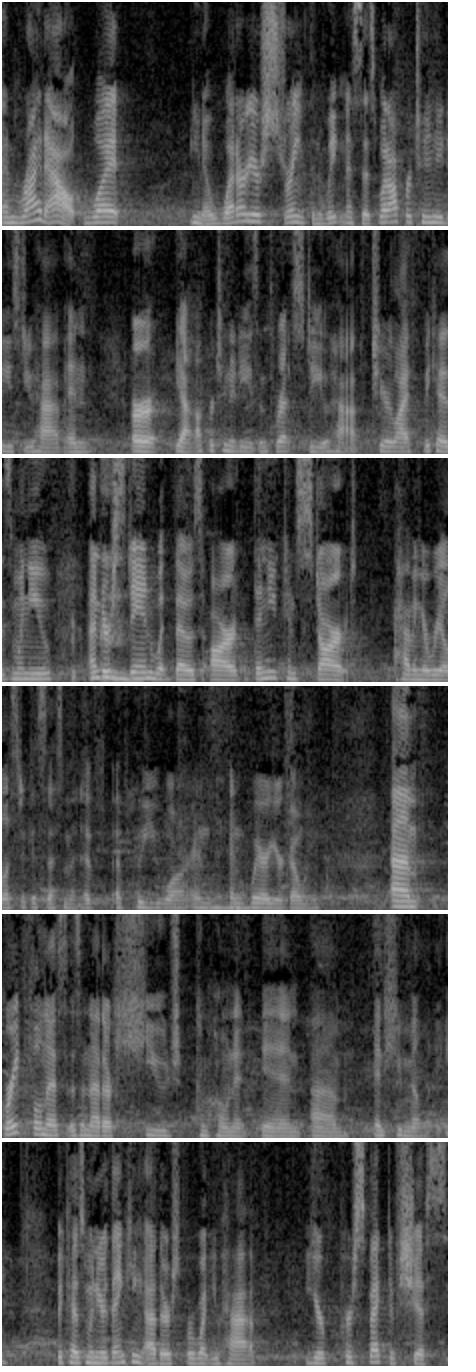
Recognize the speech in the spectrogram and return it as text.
and write out what you know what are your strengths and weaknesses, what opportunities do you have, and or yeah, opportunities and threats do you have to your life? Because when you understand what those are, then you can start having a realistic assessment of, of who you are and, and where you're going. Um, gratefulness is another huge component in um, in humility, because when you're thanking others for what you have, your perspective shifts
